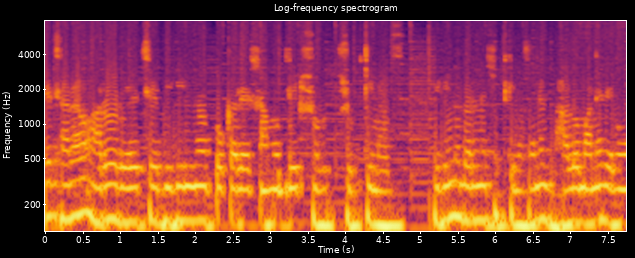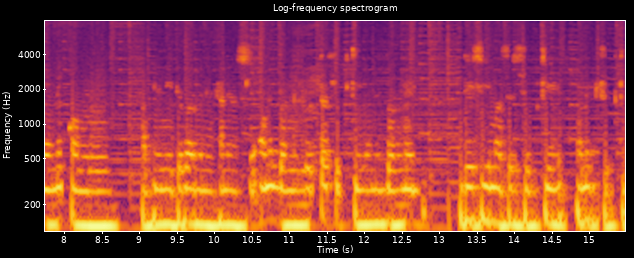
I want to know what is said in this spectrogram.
এছাড়াও আরও রয়েছে বিভিন্ন প্রকারের সামুদ্রিক শুটকি মাছ, বিভিন্ন ধরনের শুটকি মাছ, অনেক ভালো মানের এবং অনেক কম আপনি নিতে পারবেন এখানে আসলে। অনেক ধরনের লোকটা শুটকি, অনেক ধরনের দেশি মাছের শুটকি, অনেক শুটকি।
